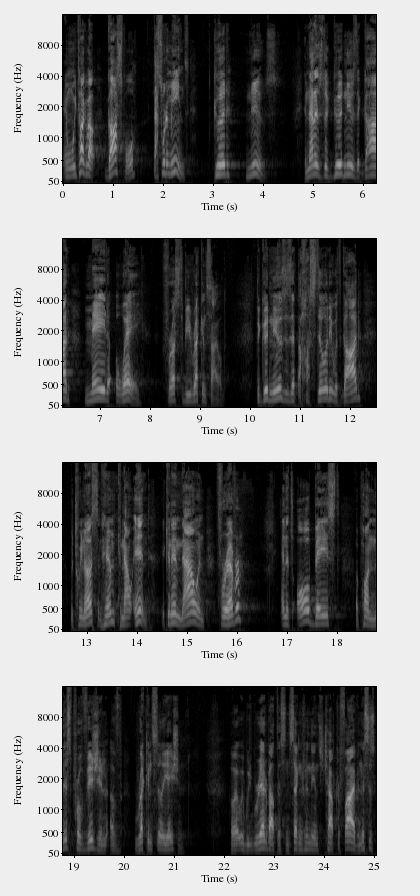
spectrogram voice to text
And when we talk about gospel, that's what it means good news. And that is the good news that God made a way for us to be reconciled. The good news is that the hostility with God between us and Him can now end. It can end now and forever. And it's all based upon this provision of reconciliation. We read about this in 2 Corinthians chapter 5, and this is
